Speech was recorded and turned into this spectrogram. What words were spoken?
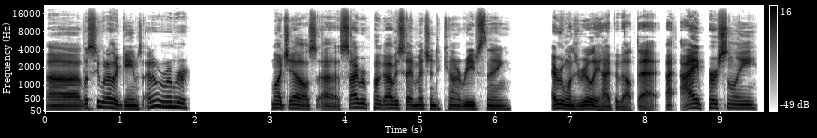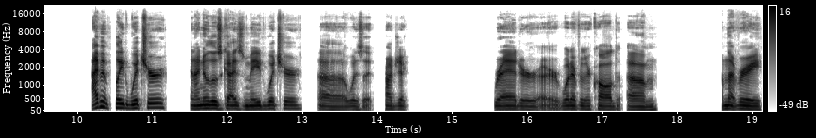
Uh, let's see what other games. I don't remember much else. Uh, Cyberpunk, obviously, I mentioned the Keanu Reeves thing everyone's really hype about that. I, I personally, I haven't played Witcher, and I know those guys made Witcher. Uh, what is it, Project Red or or whatever they're called. Um, I'm not very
